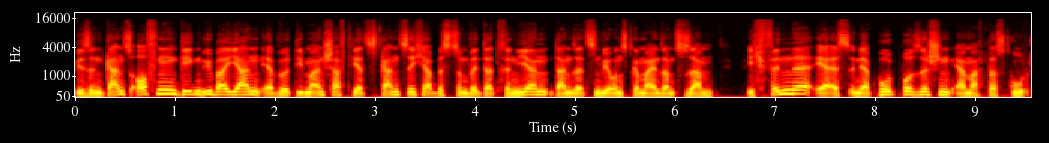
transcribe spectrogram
Wir sind ganz offen gegenüber Jan. Er wird die Mannschaft jetzt ganz sicher bis zum Winter trainieren. Dann setzen wir uns gemeinsam zusammen. Ich finde, er ist in der Pole Position. Er macht das gut.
